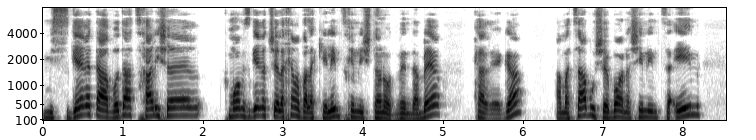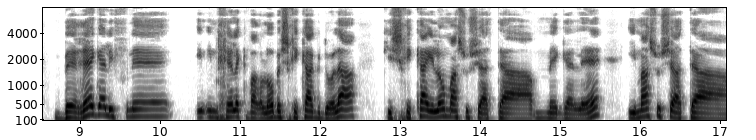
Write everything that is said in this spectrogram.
מסגרת העבודה צריכה להישאר כמו המסגרת שלכם אבל הכלים צריכים להשתנות. ונדבר כרגע המצב הוא שבו אנשים נמצאים ברגע לפני אם, אם חלק כבר לא בשחיקה גדולה כי שחיקה היא לא משהו שאתה מגלה היא משהו שאתה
